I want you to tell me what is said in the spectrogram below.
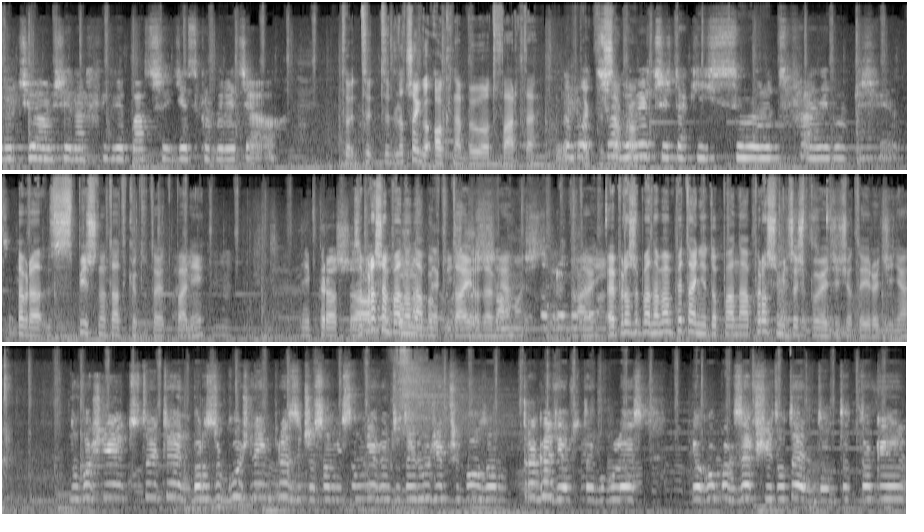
wróciłam się na chwilę patrzeć, dziecko wyleciało. To, to, to dlaczego okna były otwarte? No bo Tak trzeba wysoko. wywietrzyć taki smród, a nie Boże święty. Dobra, spisz notatkę tutaj od pani. I proszę. Zapraszam pana na bok tutaj ode mnie. Tutaj. E, proszę pana, mam pytanie do pana. Proszę mi coś powiedzieć o tej rodzinie. No właśnie tutaj ten, bardzo głośne imprezy czasami są, nie wiem, tutaj ludzie przychodzą, tragedia tutaj w ogóle jest. Ja chłopak ze wsi to ten, to, to takie,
